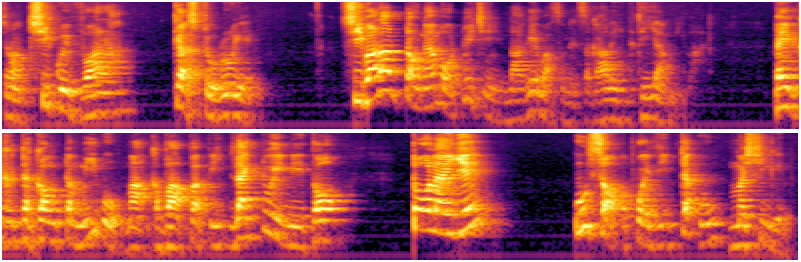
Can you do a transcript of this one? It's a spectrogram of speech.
ကျွန်တော်ချီကွေဗာရာကတ်စတိုရိုရဲ့စီဘာရာတောင်တန်းပေါ်တွေ့ချင်လာခဲ့ပါဆိုတဲ့စကားလေးတတိယမိပါတယ် ဘယ်တကောင်တမီးဖို့မှကဘာပတ်ပြီးလိုက်တွေ့နေတော့တော်လန်ရင်ဥဆောင်အဖွဲ့အစည်းတက်ဦးမရှိခဲ့ဘူး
